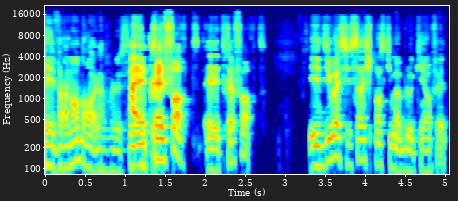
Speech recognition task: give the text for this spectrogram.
qui est vraiment drôle. hein, vous le savez. Elle est très forte, elle est très forte. Et il dit, ouais, c'est ça, je pense, qui m'a bloqué en fait.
